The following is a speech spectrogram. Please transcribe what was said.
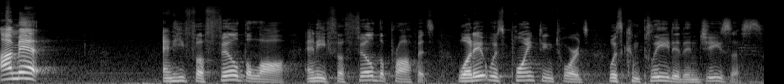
I'm it and he fulfilled the law and he fulfilled the prophets. What it was pointing towards was completed in Jesus.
